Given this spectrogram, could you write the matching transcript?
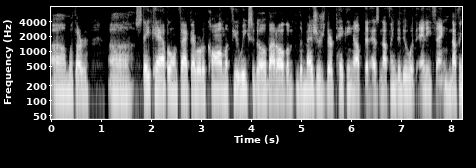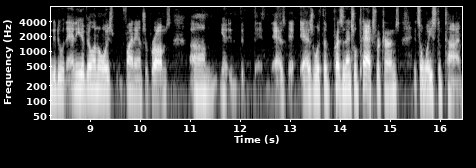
um, with our uh, state capital. In fact, I wrote a column a few weeks ago about all the, the measures they're taking up that has nothing to do with anything, nothing to do with any of Illinois' financial problems. Um, you know, as as with the presidential tax returns, it's a waste of time.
